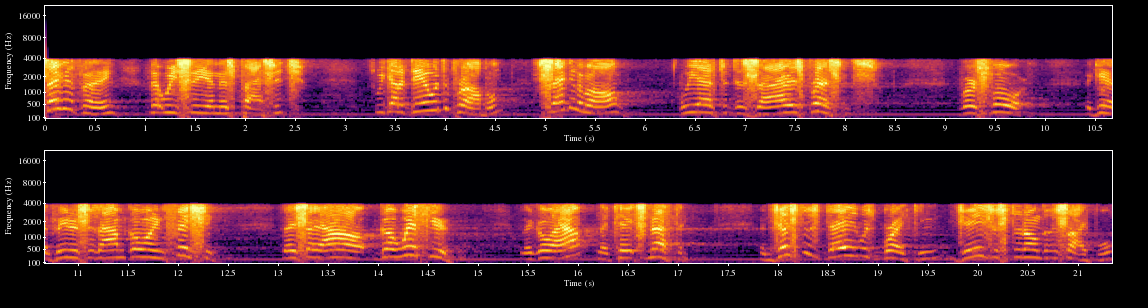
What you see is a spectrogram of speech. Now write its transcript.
Second thing that we see in this passage is we got to deal with the problem. Second of all, we have to desire his presence. Verse 4. Again, Peter says, I'm going fishing. They say, I'll go with you. They go out and they catch nothing. And just as day was breaking, Jesus stood on the disciple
